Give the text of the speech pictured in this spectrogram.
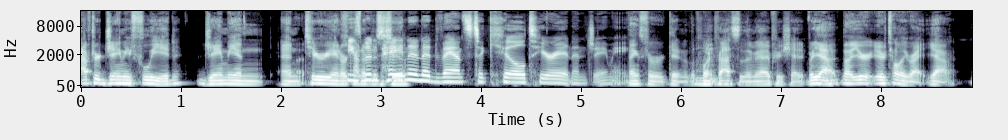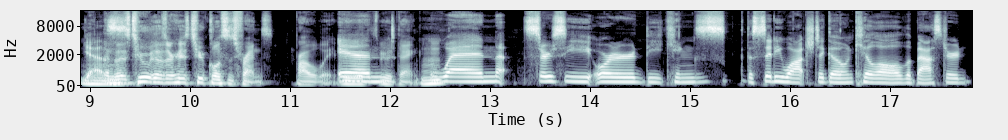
after Jaime fled. Jaime and and Tyrion are He's kind been of his paid two. in advance to kill Tyrion and Jaime. Thanks for getting to the point Mm-hmm. faster than me. I appreciate it. But yeah, no, you're you're totally right. Yeah. Yes. And those two, those are his two closest friends, probably. we would- And we would think. Mm-hmm. when Cersei ordered the king's the city watch to go and kill all the bastard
